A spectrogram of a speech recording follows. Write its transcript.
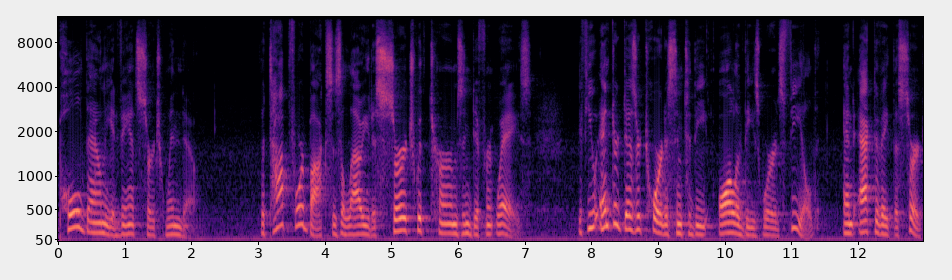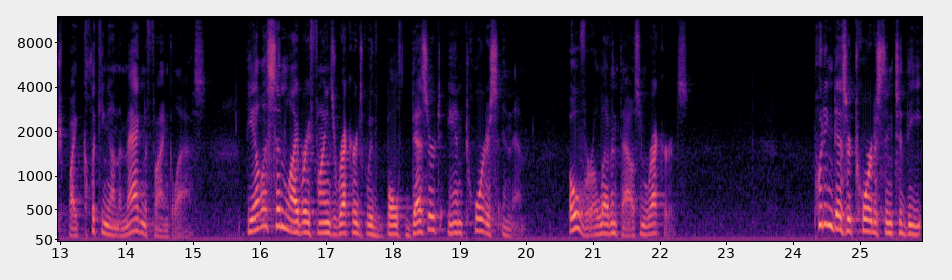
pull down the Advanced Search window. The top four boxes allow you to search with terms in different ways. If you enter Desert Tortoise into the All of these words field and activate the search by clicking on the magnifying glass, the LSN library finds records with both desert and tortoise in them, over 11,000 records. Putting desert tortoise into the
